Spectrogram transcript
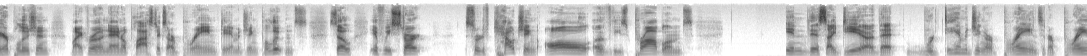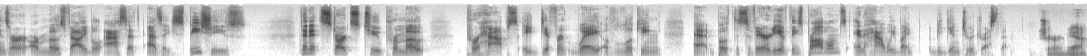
Air pollution, micro and nanoplastics are brain damaging pollutants. So if we start sort of couching all of these problems in this idea that we're damaging our brains and our brains are our most valuable assets as a species, then it starts to promote perhaps a different way of looking at both the severity of these problems and how we might begin to address them. Sure. Yeah.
